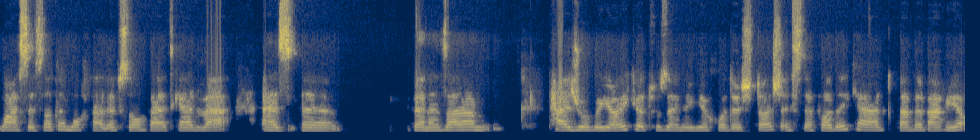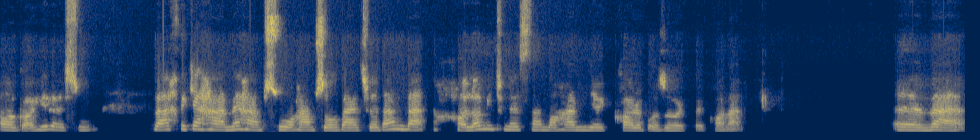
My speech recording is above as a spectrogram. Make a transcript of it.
مؤسسات مختلف صحبت کرد و از به نظرم تجربه هایی که تو زندگی خودش داشت استفاده کرد و به بقیه آگاهی رسون وقتی که همه همسو و هم صحبت شدن و حالا می‌تونستن با هم یک کار بزرگ بکنن و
